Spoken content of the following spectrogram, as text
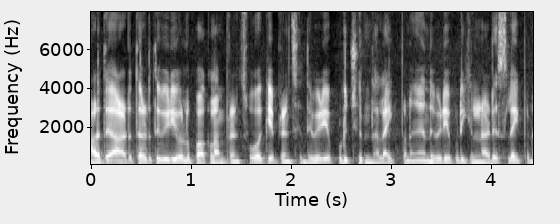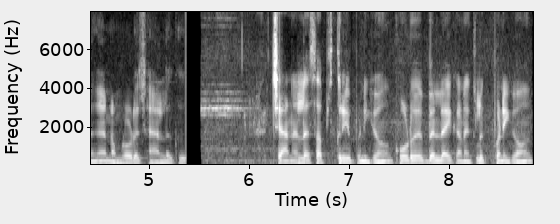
அடுத்த அடுத்தடுத்த வீடியோவில் பார்க்கலாம் ஃப்ரெண்ட்ஸ் ஓகே ஃப்ரெண்ட்ஸ் இந்த வீடியோ பிடிச்சிருந்தா லைக் பண்ணுங்கள் இந்த வீடியோ பிடிக்கலனா டிஸ்லைக் பண்ணுங்கள் நம்மளோட சேனலுக்கு சேனலை சப்ஸ்கிரைப் பண்ணிக்கோங்க. கூடவே பெல் ஐக்கனை கிளிக் பண்ணிக்கோங்க.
